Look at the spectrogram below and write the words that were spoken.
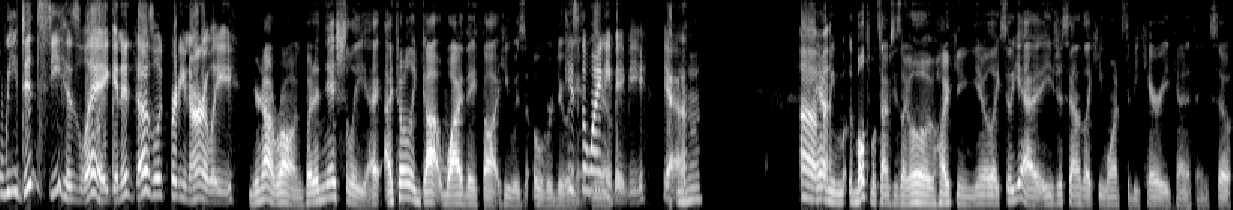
we did see his leg and it does look pretty gnarly. You're not wrong, but initially I, I totally got why they thought he was overdoing it. He's the whiny you know? baby. Yeah. Mm-hmm. Um, I mean, multiple times he's like, "Oh, hiking," you know, like so. Yeah, he just sounds like he wants to be carried, kind of thing. So,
